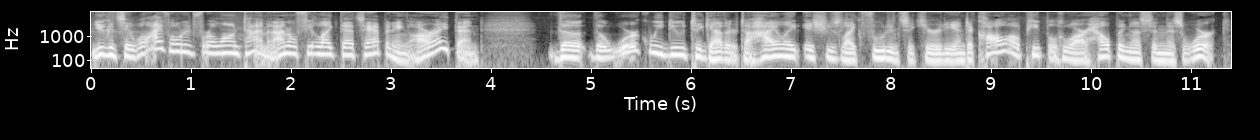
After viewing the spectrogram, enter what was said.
You can say, Well, I voted for a long time and I don't feel like that's happening. All right, then the the work we do together to highlight issues like food insecurity and to call out people who are helping us in this work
